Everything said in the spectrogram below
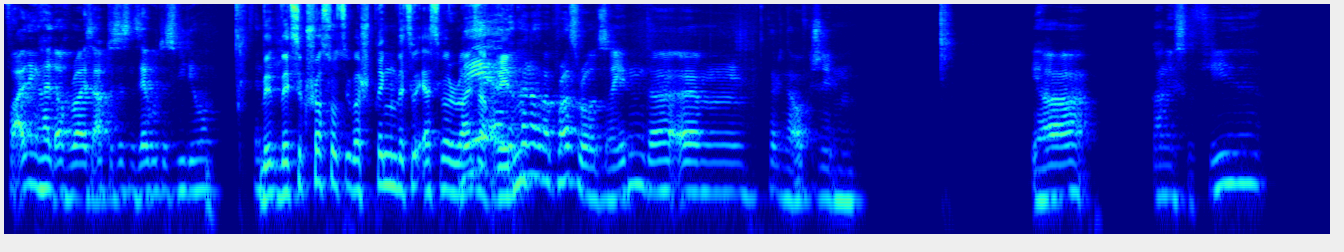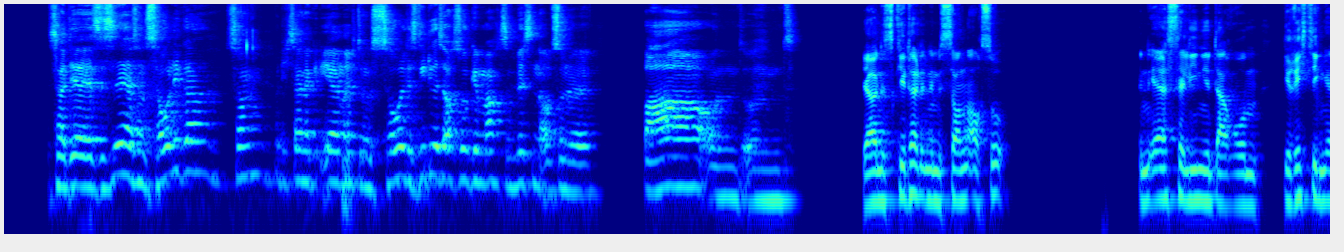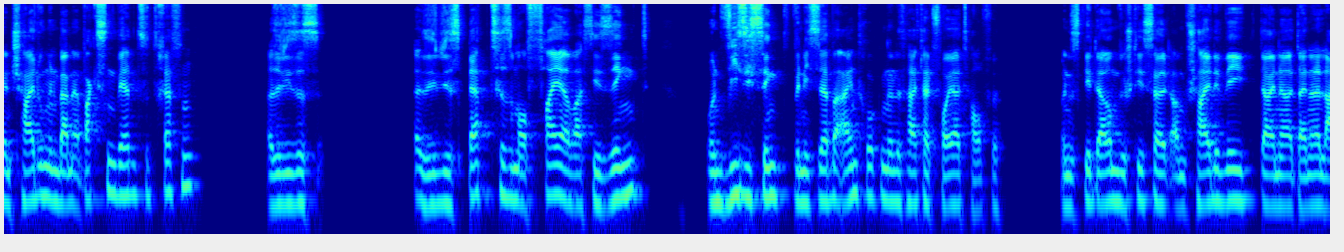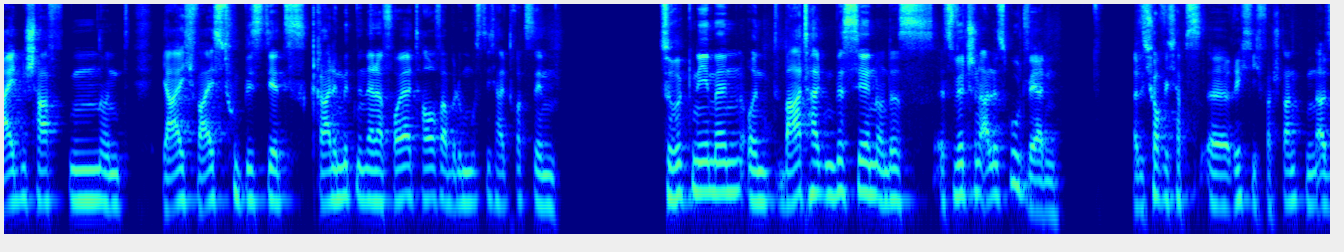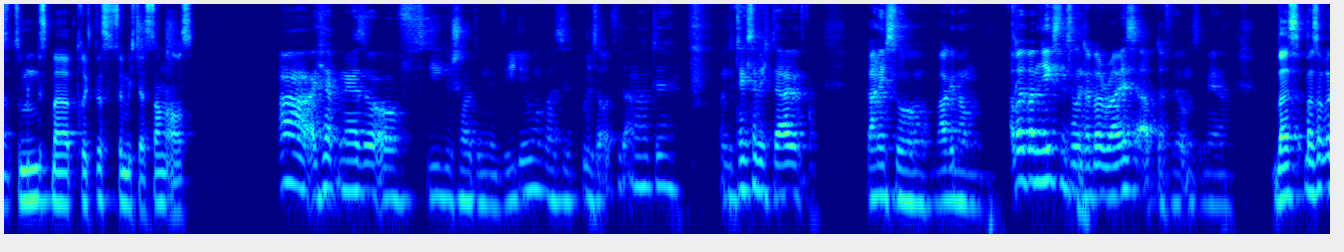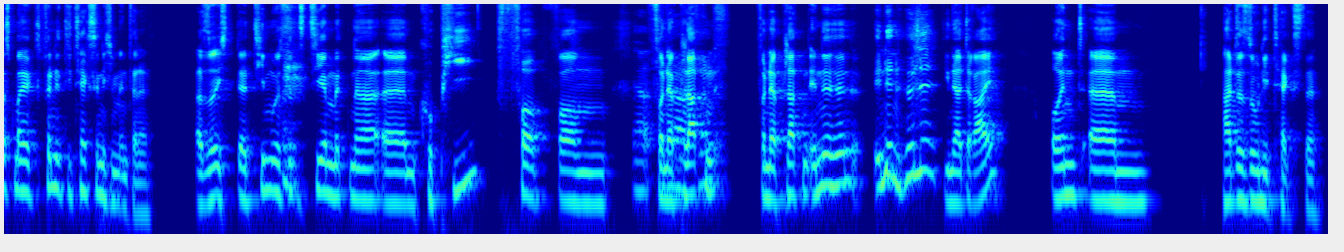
Vor allen Dingen halt auch Rise Up, das ist ein sehr gutes Video. willst du Crossroads überspringen? Willst du erst über Rise nee, Up äh, reden? Wir können auch über Crossroads reden. Da ähm, was habe ich noch aufgeschrieben. Ja, gar nicht so viel. Ist halt ja, es ist eher so ein souliger Song, würde ich sagen. Der geht eher in Richtung Soul. Das Video ist auch so gemacht, so ein bisschen auf so eine Bar und, und Ja, und es geht halt in dem Song auch so in erster Linie darum, die richtigen Entscheidungen beim Erwachsenwerden zu treffen. Also dieses, also dieses Baptism of Fire, was sie singt und wie sie singt, finde ich sehr beeindruckend und das heißt halt Feuertaufe. Und es geht darum, du stehst halt am Scheideweg deiner, deiner Leidenschaften und ja, ich weiß, du bist jetzt gerade mitten in deiner Feuertaufe, aber du musst dich halt trotzdem zurücknehmen und wart halt ein bisschen und es, es wird schon alles gut werden. Also ich hoffe, ich habe es äh, richtig verstanden. Also zumindest mal drückt das für mich der Song aus. Ah, ich habe mehr so auf sie geschaut in dem Video, weil sie ein cooles Outfit anhatte. Und den Text habe ich da gar nicht so wahrgenommen. Aber beim nächsten Song, da war Rise Up dafür umso mehr. Was, was auch erstmal, ihr findet die Texte nicht im Internet. Also ich, der Timo sitzt hier mit einer ähm, Kopie vom, vom, Ja, von der 505. Platten, von der Platteninnenhülle, Innenhülle, DIN A3 und ähm, hatte so die Texte.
